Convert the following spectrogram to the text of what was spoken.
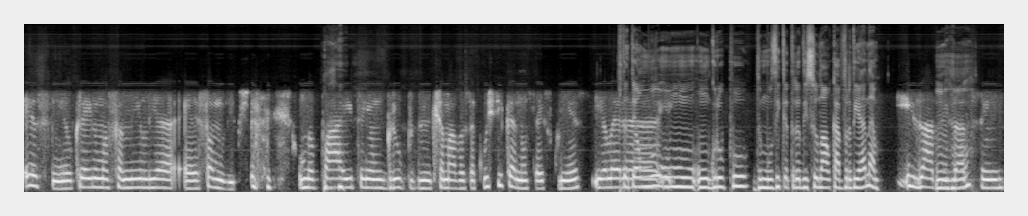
É assim, eu criei numa família é, só músicos. o meu pai tem um grupo de, que chamava-se Acústica, não sei se conhece. E ele era. Portanto, é um, um, um grupo de música tradicional cabo-verdiana? Exato, uhum. exato, sim.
